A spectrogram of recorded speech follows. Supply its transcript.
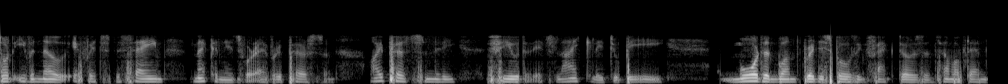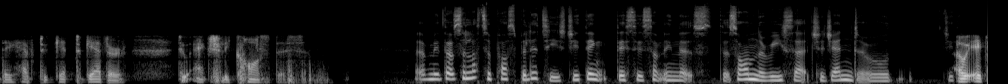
don't even know if it's the same mechanism for every person. I personally feel that it's likely to be more than one predisposing factors, and some of them they have to get together to actually cause this. I mean, that's a lot of possibilities. Do you think this is something that's that's on the research agenda, or? Oh, it's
